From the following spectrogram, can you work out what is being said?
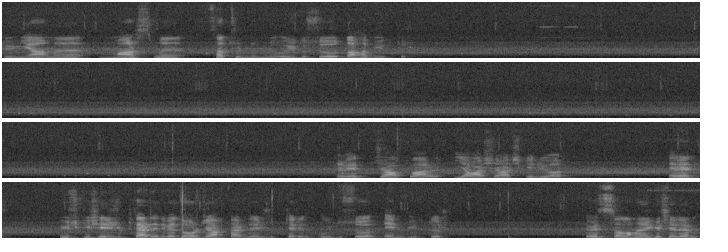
Dünya mı, Mars mı, Satürn'ün mü uydusu daha büyüktür? Evet cevaplar yavaş yavaş geliyor. Evet 3 kişi Jüpiter dedi ve doğru cevap verdi. Jüpiter'in uydusu en büyüktür. Evet sıralamaya geçelim.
